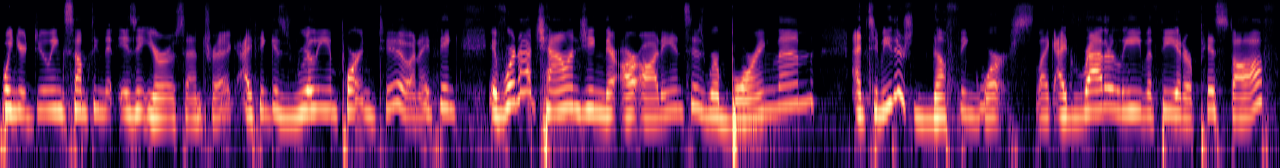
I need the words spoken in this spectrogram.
when you're doing something that isn't Eurocentric, I think is really important too. And I think if we're not challenging their our audiences, we're boring them. And to me, there's nothing worse. Like I'd rather leave a theater pissed off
